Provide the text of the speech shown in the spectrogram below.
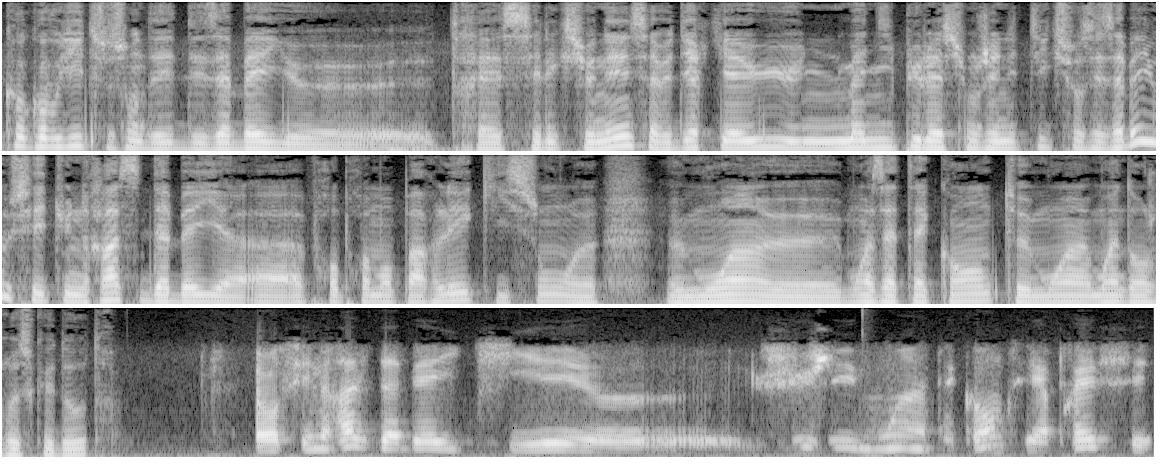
Quand, vous dites que ce sont des, abeilles euh, très sélectionnées, ça veut dire qu'il y a eu une manipulation génétique sur ces abeilles ou c'est une race d'abeilles à, proprement parler qui sont euh, moins, moins attaquantes, moins, moins dangereuses que d'autres? Alors c'est une race d'abeilles qui est jugée moins attaquante et après c'est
